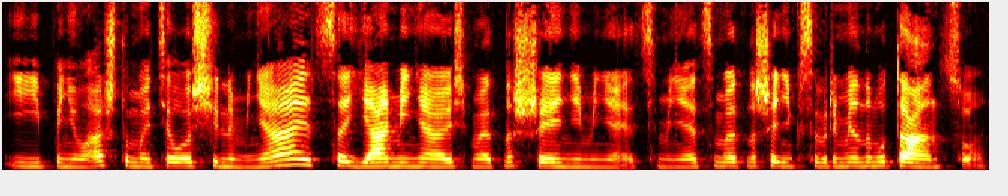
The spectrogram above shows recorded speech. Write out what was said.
и поняла, что мое тело очень сильно меняется, я меняюсь, мое отношение меняется, меняется мое отношение к современному танцу,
